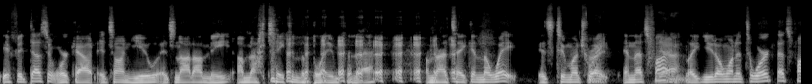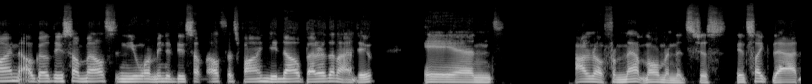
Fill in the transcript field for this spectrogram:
if it doesn't work out, it's on you. It's not on me. I'm not taking the blame for that. I'm not taking the weight. It's too much weight. And that's fine. Yeah. Like you don't want it to work. That's fine. I'll go do something else. And you want me to do something else. That's fine. You know better than I do. And I don't know. From that moment, it's just, it's like that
